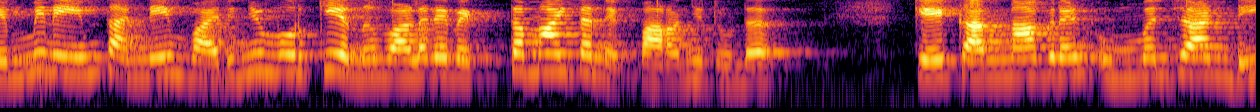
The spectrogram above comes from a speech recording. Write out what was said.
എമ്മിനെയും തന്നെയും വരിഞ്ഞു മുറുക്കിയെന്ന് വളരെ വ്യക്തമായി തന്നെ പറഞ്ഞിട്ടുണ്ട്. K Karunakaran Oommen Chandy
